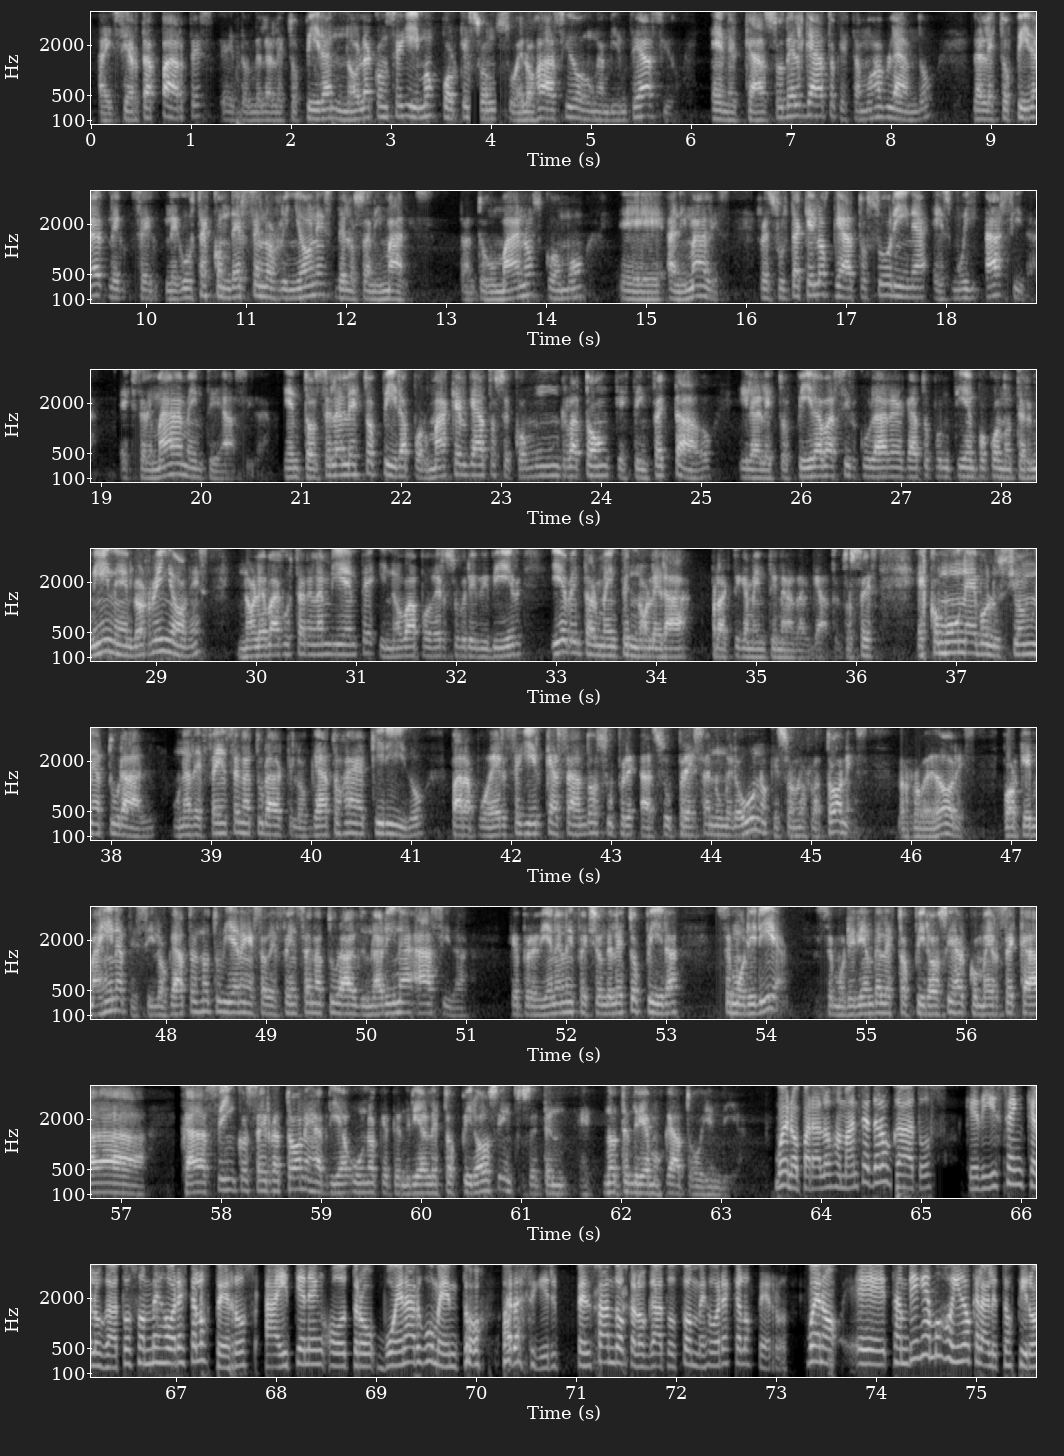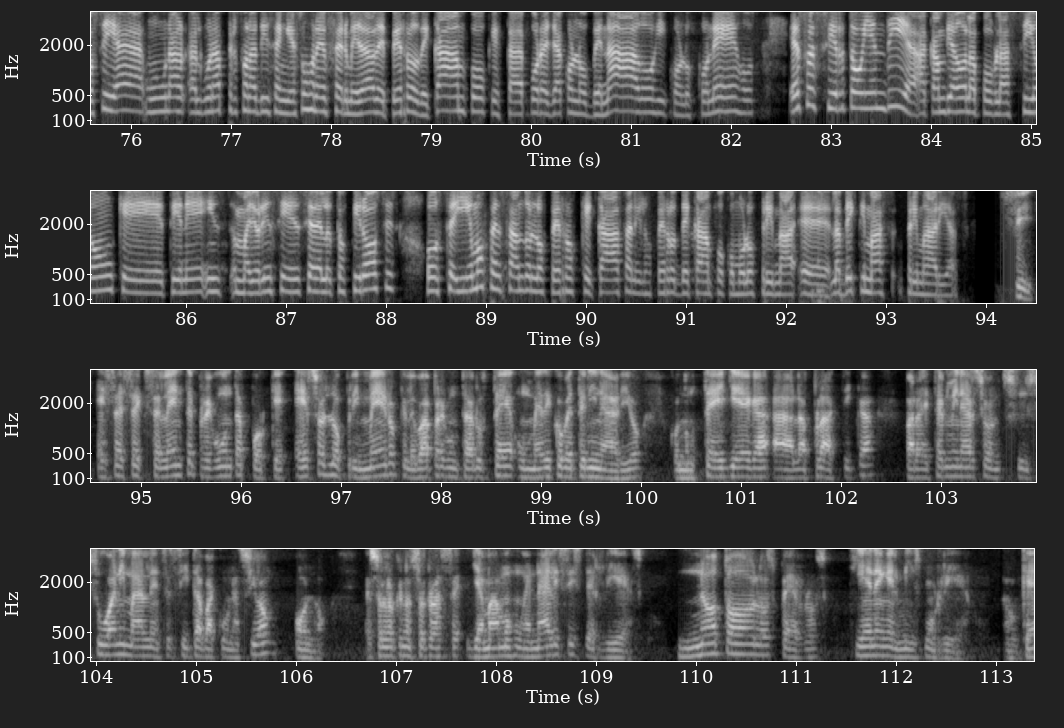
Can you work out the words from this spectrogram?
Hay ciertas partes eh, donde la leptospira no la conseguimos porque son suelos ácidos un ambiente ácido. En el caso del gato que estamos hablando, la leptospira le, le gusta esconderse en los riñones de los animales, tanto humanos como eh, animales. Resulta que los gatos su orina es muy ácida, extremadamente ácida. Entonces la leptospira, por más que el gato se come un ratón que esté infectado, y la leptospira va a circular en el gato por un tiempo, cuando termine en los riñones, no le va a gustar el ambiente y no va a poder sobrevivir y eventualmente no le hará prácticamente nada al gato. Entonces, es como una evolución natural, una defensa natural que los gatos han adquirido para poder seguir cazando a su, a su presa número uno, que son los ratones, los roedores. Porque imagínate, si los gatos no tuvieran esa defensa natural de una harina ácida que previene la infección de leptospira, se morirían. Se morirían de leptospirosis. Al comerse cada, cada cinco o seis ratones, habría uno que tendría leptospirosis, entonces eh, no tendríamos gatos hoy en día. Bueno, para los amantes de los gatos, que dicen que los gatos son mejores que los perros, ahí tienen otro buen argumento para seguir pensando que los gatos son mejores que los perros. Bueno, eh, también hemos oído que la leptospirosis, eh, algunas personas dicen eso es una enfermedad de perro de campo que está por allá con los venados y con los conejos. ¿Eso es cierto hoy en día? ¿Ha cambiado la población que tiene mayor incidencia de leptospirosis o seguimos pensando en los perros que cazan y los perros de campo como los eh, las víctimas primarias? Sí, esa es excelente pregunta porque eso es lo primero que le va a preguntar usted un médico veterinario cuando usted llega a la práctica para determinar si, su animal necesita vacunación o no. Eso es lo que nosotros llamamos un análisis de riesgo. No todos los perros tienen el mismo riesgo, ¿ok?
